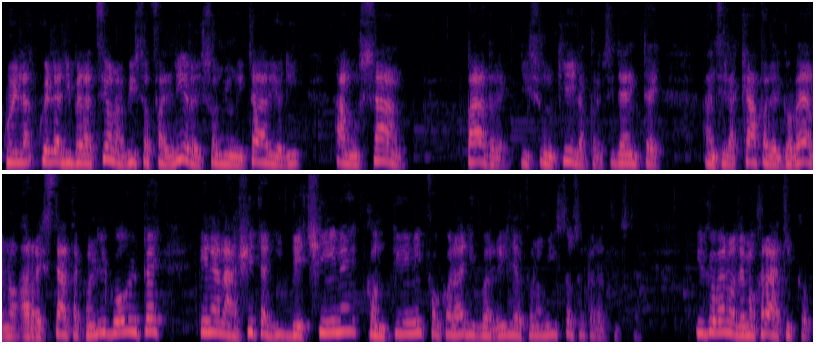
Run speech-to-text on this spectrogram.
Quella, quella liberazione ha visto fallire il sogno unitario di Aung San, padre di Sun Kyi, la presidente, anzi la capa del governo, arrestata con il golpe, e la nascita di decine continui focolai di guerriglia autonomista o separatista. Il governo democratico,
